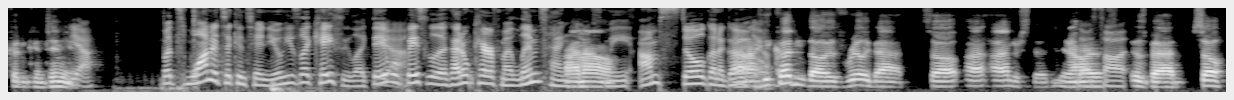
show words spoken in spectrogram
couldn't continue. yeah, but wanted to continue. He's like Kaycee. Like they were basically like, I don't care if my limbs hang I off know. me. I'm still gonna go. He couldn't though. It was really bad. So I, I understood. You know, Yeah, I it, was, it. it was bad. So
